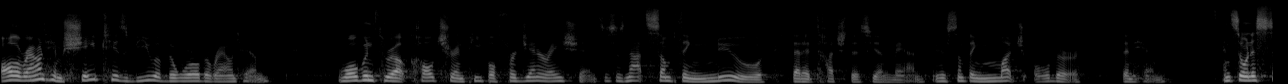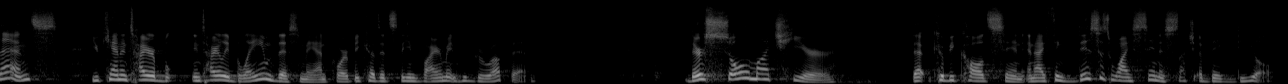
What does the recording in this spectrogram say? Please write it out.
all around him shaped his view of the world around him, woven throughout culture and people for generations. This is not something new that had touched this young man, it is something much older than him. And so, in a sense, you can't entire, entirely blame this man for it because it's the environment he grew up in. There's so much here that could be called sin, and I think this is why sin is such a big deal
